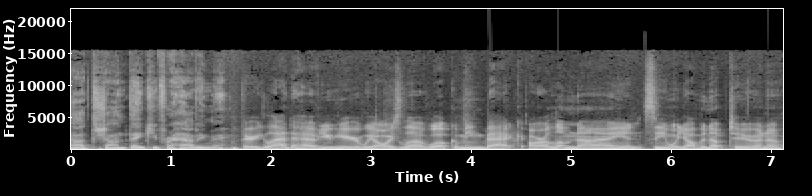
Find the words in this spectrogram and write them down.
Uh, John, thank you for having me. Very glad to have you here. We always love welcoming back our alumni and seeing what y'all been up to. I know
